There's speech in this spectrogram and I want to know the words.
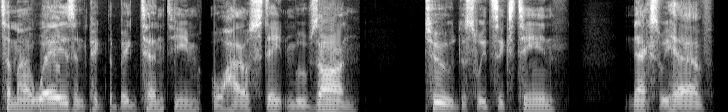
to my ways and pick the Big Ten team. Ohio State moves on to the Sweet 16. Next, we have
